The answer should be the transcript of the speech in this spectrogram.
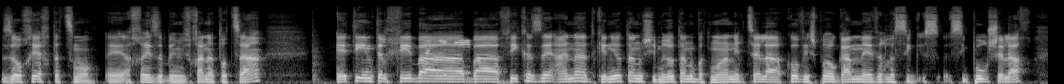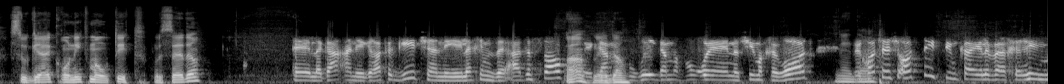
זה הוכיח את עצמו אחרי זה במבחן התוצאה. אתי, אם תלכי באפיק הזה, אנא עדכני אותנו, שמרי אותנו בתמונה, נרצה לעקוב, יש פה גם מעבר לסיפור שלך, סוגיה עקרונית מהותית, בסדר? אה, אני רק אגיד שאני אלך עם זה עד הסוף, אה, גם עבורי, גם עבור אה, נשים אחרות. ויכול להיות שיש עוד סעיפים כאלה ואחרים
